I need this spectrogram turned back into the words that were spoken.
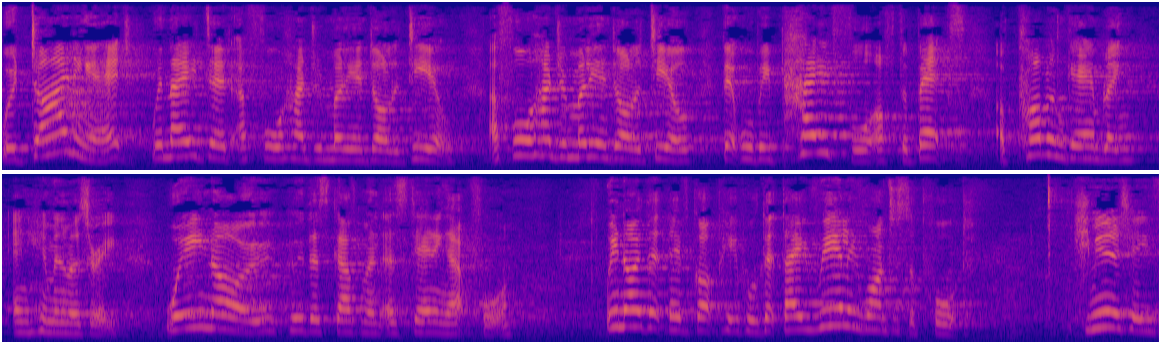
were dining at when they did a $400 million deal. A $400 million deal that will be paid for off the backs of problem gambling and human misery. We know who this government is standing up for. We know that they've got people that they really want to support communities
